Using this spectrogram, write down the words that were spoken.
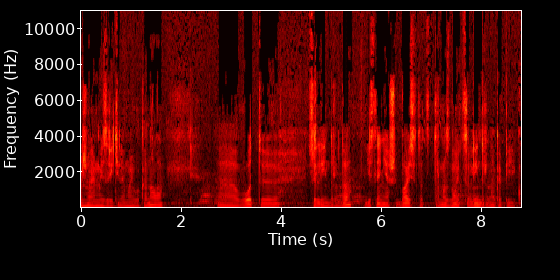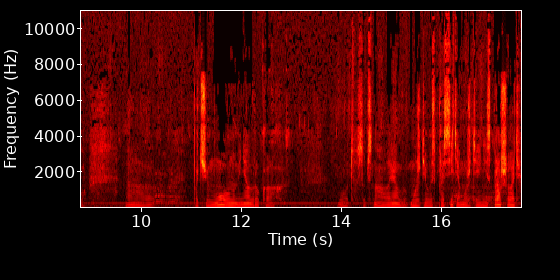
уважаемые зрители моего канала. Э, вот э, цилиндр, да, если не ошибаюсь, это тормозной цилиндр на копейку. Э, почему он у меня в руках? Вот, собственно говоря, можете вы спросить, а можете и не спрашивать.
